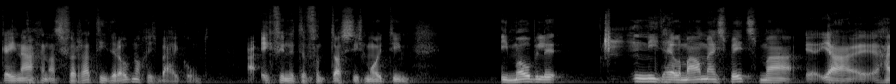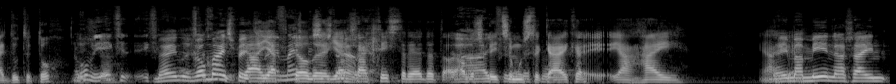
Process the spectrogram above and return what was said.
kan je nagaan als Ferrati er ook nog eens bij komt. Ah, ik vind het een fantastisch mooi team. Immobile, niet helemaal mijn spits, maar eh, ja, eh, hij doet het toch. Waarom Dus, niet? eh, Ik vind, ik vind Nee, dat is wel mijn spits. ja, jij Nee, vertelde, jij wel- zei gisteren dat alle spitsen moesten mooi. kijken. Ja, hij... Ja, Nee, maar meer naar zijn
